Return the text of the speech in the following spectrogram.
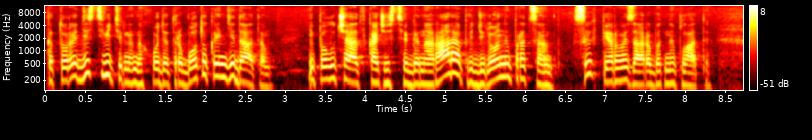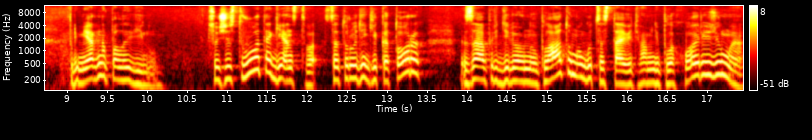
которые действительно находят работу кандидатам – и получают в качестве гонорара определенный процент с их первой заработной платы, примерно половину. Существуют агентства, сотрудники которых за определенную плату могут составить вам неплохое резюме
